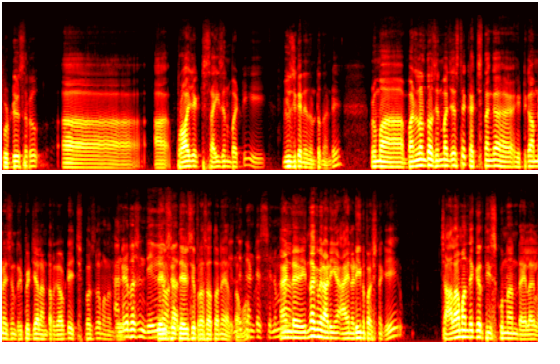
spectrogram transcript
ప్రొడ్యూసరు ఆ ప్రాజెక్ట్ సైజుని బట్టి మ్యూజిక్ అనేది ఉంటుందండి. ఇప్పుడు మా బండ్లంతో సినిమా చేస్తే ఖచ్చితంగా హిట్ కాంబినేషన్ రిపీట్ చేయాలంటారు కాబట్టి హెచ్ పర్స్లో మనం 100% దేవి దేవిశ్రీ ఉండాలి. దేవిశ్రీ ప్రసాద్తోనే వెళ్తాము అండ్ ఇందాక మీరు అడిగిన ఆయన అడిగిన ప్రశ్నకి చాలా మంది దగ్గర తీసుకున్నాను డైలాగ్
